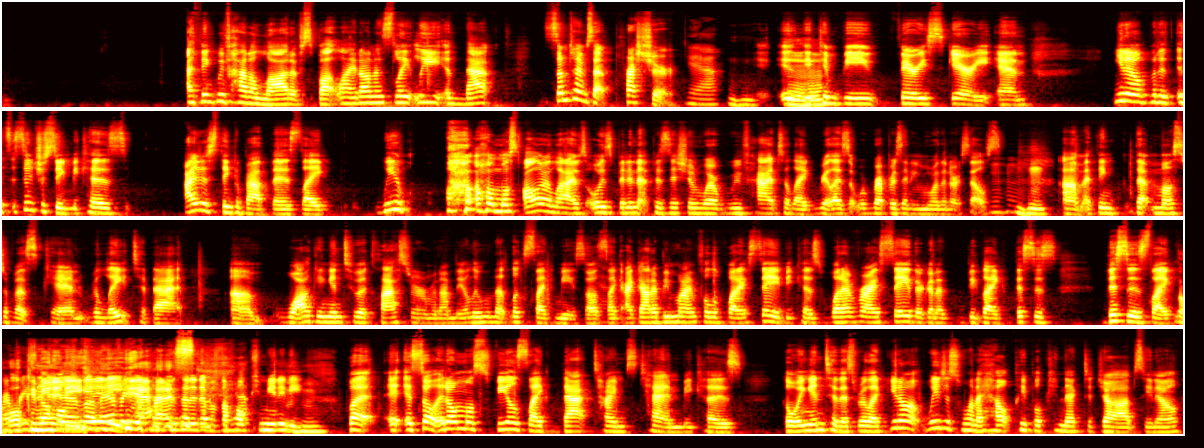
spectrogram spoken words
I think we've had a lot of spotlight on us lately, and that sometimes that pressure Yeah. Mhm. it, it Mhm. can be very scary and you know but it, it's, it's interesting because i just think about this like we have almost all our lives always been in that position where we've had to like realize that we're representing more than ourselves Mhm. Mhm. um, i think that most of us can relate to that um, walking into a classroom and I'm the only one that looks like me. So it's Yeah. like I got to be mindful of what I say because whatever I say, they're gonna be like, "This is, this is like The whole community. of. Yes. representative of the whole community." Mhm. but it, it- so it almost feels like that times 10 because going into this we're like you know what we just want to help people connect to jobs you know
